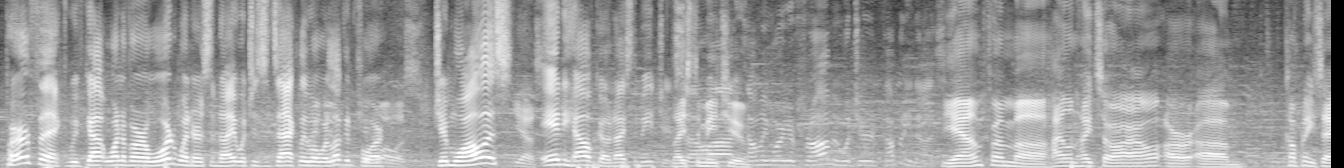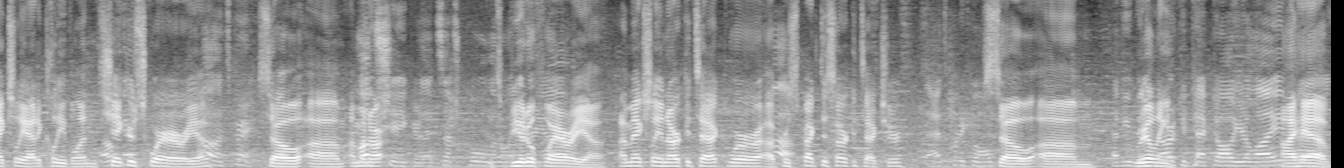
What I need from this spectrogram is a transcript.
perfect. We've got one of our award winners tonight, which is exactly what we're looking for. Jim Wallace. Jim Wallace? Yes. Andy Halko, nice to meet you. Nice So, to meet uh, you. Tell me where you're from and what your company does. Yeah, I'm from uh, Highland Heights, Ohio. Our um, company's actually out of Cleveland, Okay. Shaker Square area. Oh, that's great. So um, I'm Love an Shaker. That's such a cool it's beautiful area. I'm actually an architect. We're uh, Oh. Prospectus Architecture. That's pretty cool. So um, have you been really, an architect all your life? I have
